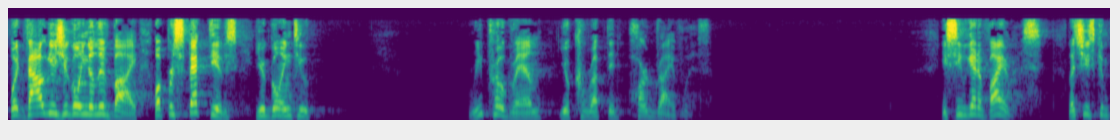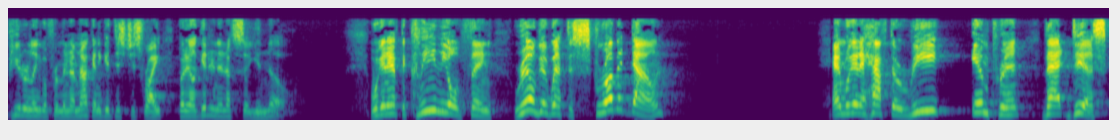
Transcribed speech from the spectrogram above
what values you're going to live by, what perspectives you're going to reprogram your corrupted hard drive with. You see, we got a virus. Let's use computer lingo for a minute. I'm not going to get this just right, but I'll get it enough so you know. We're going to have to clean the old thing real good. We have to scrub it down. And we're going to have to re imprint that disc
